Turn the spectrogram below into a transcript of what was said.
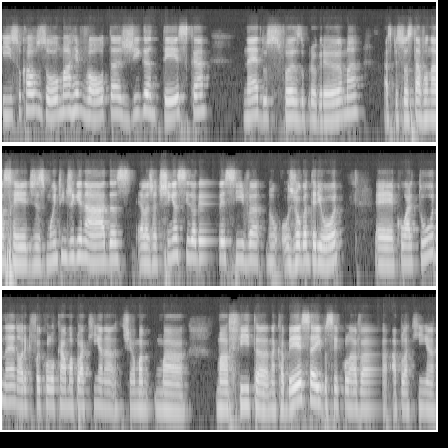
E isso causou uma revolta gigantesca né, dos fãs do programa. As pessoas estavam nas redes muito indignadas. Ela já tinha sido agressiva no jogo anterior é, com o Arthur, né? Na hora que foi colocar uma plaquinha, na, tinha uma, uma, uma, fita na cabeça e você colava a plaquinha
